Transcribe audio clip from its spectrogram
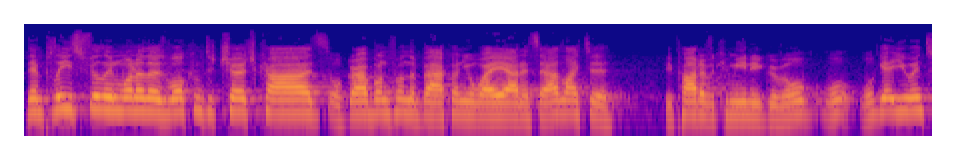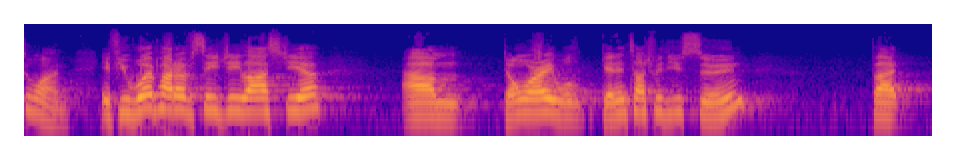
then please fill in one of those welcome to church cards or grab one from the back on your way out and say, I'd like to be part of a community group. We'll, we'll, we'll get you into one. If you were part of CG last year, um, don't worry, we'll get in touch with you soon. But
